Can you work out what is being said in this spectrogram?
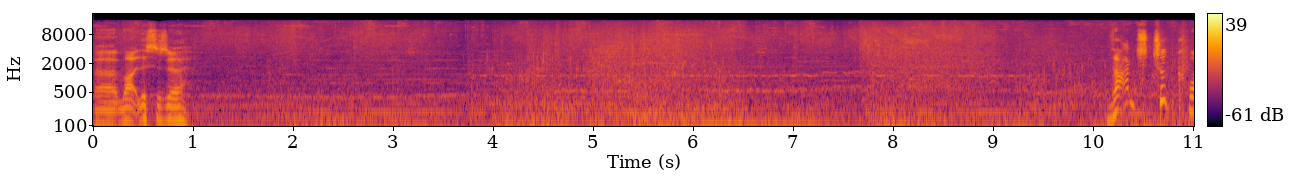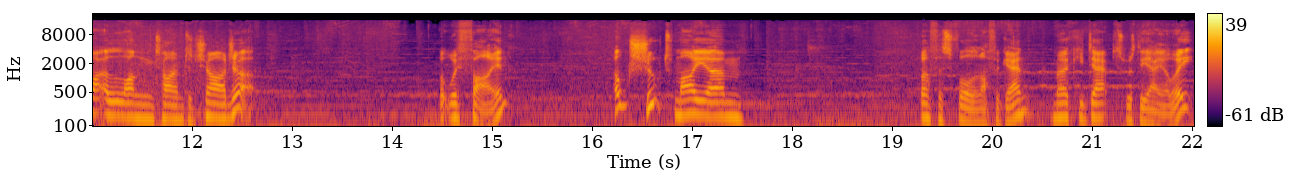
Uh, right, this is a... That took quite a long time to charge up. But we're fine. Oh, shoot. My um, buff has fallen off again. Murky Depths was the AoE.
